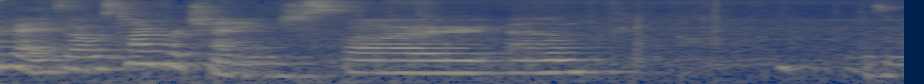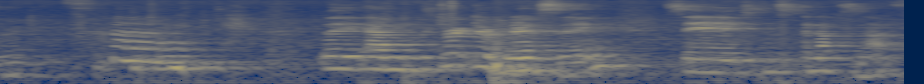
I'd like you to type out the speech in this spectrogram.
Okay, so it was time for a change. So, um, doesn't work. the, um, the director of nursing said enough's enough.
